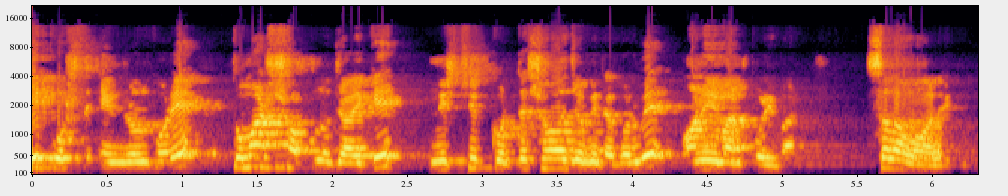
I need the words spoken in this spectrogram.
এই কোর্সে এনরোল করে তোমার স্বপ্ন জয়কে নিশ্চিত করতে সহযোগিতা করবে অনির্বাণ পরিবার। সালামু আলাইকুম।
